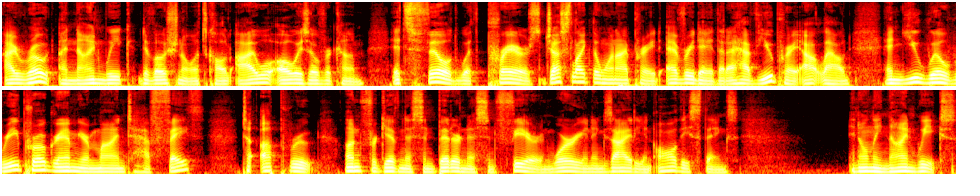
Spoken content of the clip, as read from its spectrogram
I wrote a nine week devotional. It's called I Will Always Overcome. It's filled with prayers, just like the one I prayed every day that I have you pray out loud, and you will reprogram your mind to have faith. to uproot unforgiveness and bitterness and fear and worry and anxiety and all these things in only nine weeks.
